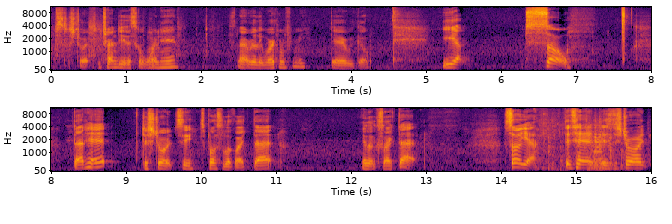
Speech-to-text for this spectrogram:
It's destroyed. I'm trying to do this with one hand. It's not really working for me. There we go. Yep. So, that head, destroyed. See, it's supposed to look like that. It looks like that. So yeah, this head is destroyed.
